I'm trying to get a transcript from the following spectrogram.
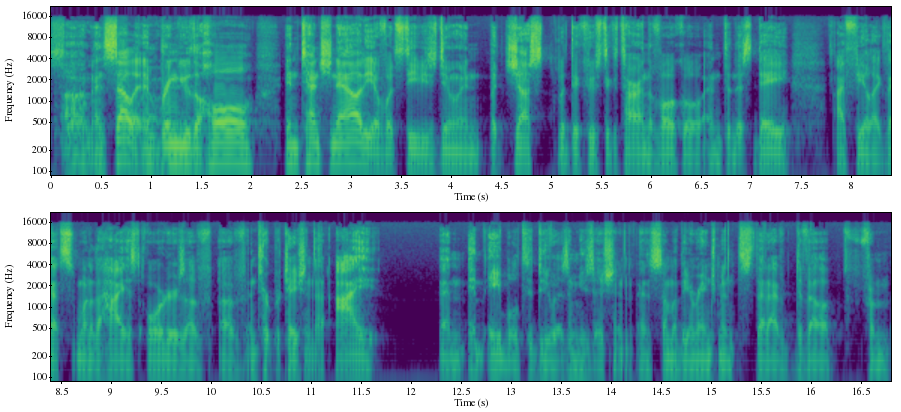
So, um, and sell it and bring you the whole intentionality of what Stevie's doing, but just with the acoustic guitar and the vocal. And to this day, I feel like that's one of the highest orders of of interpretation that I am, am able to do as a musician. And some of the arrangements that I've developed from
